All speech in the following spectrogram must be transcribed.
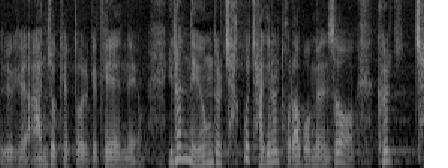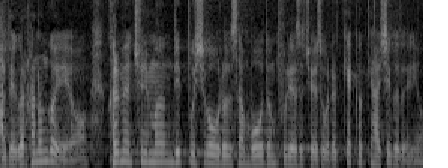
이렇게 안 좋게 또 이렇게 대했네요. 이런 내용들 자꾸 자기를 돌아보면서 그 자백을 하는 거예요. 그러면 주님은 미쁘시고 오르사 모든 불의에서 죄에서 우리를 깨끗게 하시거든요.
